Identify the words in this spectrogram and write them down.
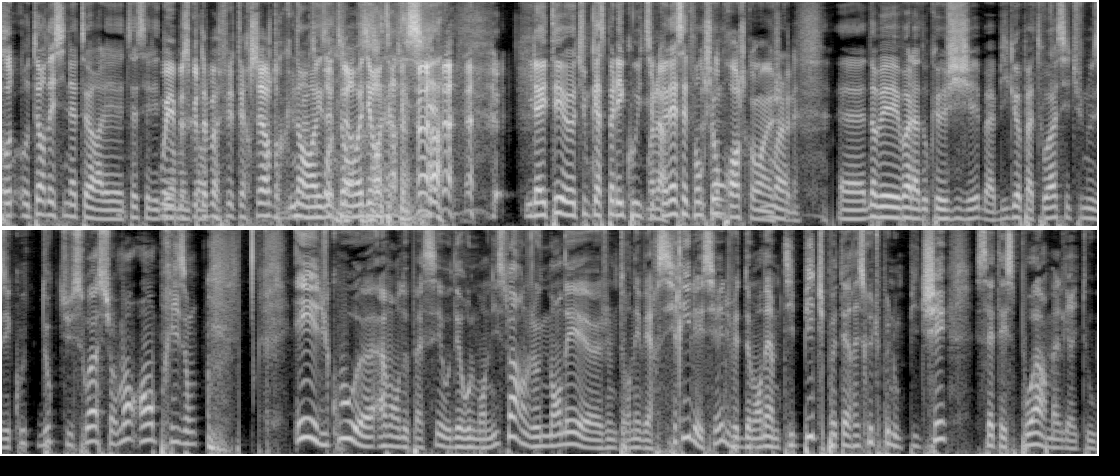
Aute- auteur-dessinateur, elle est- tu sais, c'est les deux. Oui, parce que t'as pas fait tes recherches donc. Non, exactement, auteur. on va dire auteur-dessinateur. Il a été. euh, tu me casses pas les couilles, tu connais cette Je fonction comprends, je comprends, ouais, je Voilà. connais. Euh, Non, mais voilà, donc euh, JG, bah, big up à toi si tu nous écoutes, d'où que tu sois, sûrement en prison. Et du coup, euh, avant de passer au déroulement de l'histoire, je vais demander, euh, je vais me tourner vers Cyril. Et Cyril, je vais te demander un petit pitch peut-être. Est-ce que tu peux nous pitcher cet espoir malgré tout?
